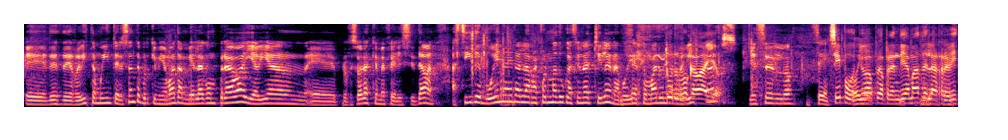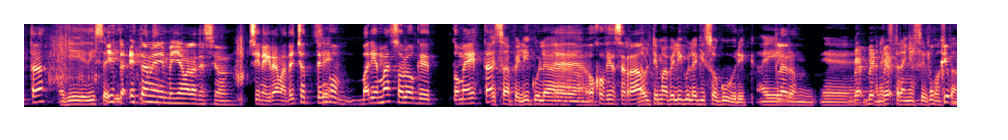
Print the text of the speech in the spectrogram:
eh, desde revistas muy interesantes porque mi mamá también la compraba y habían eh, profesoras que me felicitaban. Así de buena era la reforma educacional chilena. Podías tomar una Turbo revista caballos. y hacerlo. Sí, Sí, pues Oye, yo aprendía más de las revistas Aquí dice. Y esta, esta me, me llama la atención. cinegramas. De hecho, tengo varias más, solo que tomé esta. Esa película. eh, ojos bien La cerrados. última película que hizo Kubrick. Ahí, Claro. eh, Ve- ve- en extrañas busque- circunstancias.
